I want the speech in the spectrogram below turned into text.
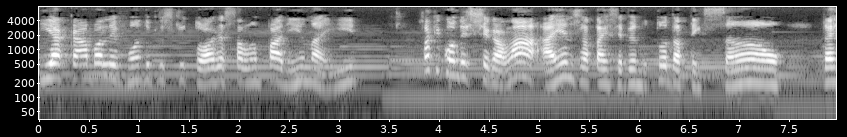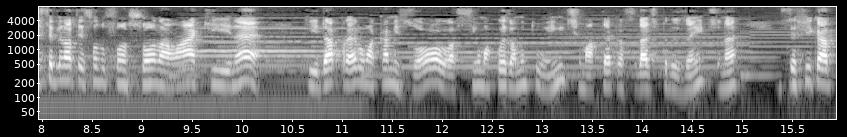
e acaba levando para o escritório essa lamparina aí. Só que quando ele chega lá, a Anne já está recebendo toda a atenção, está recebendo a atenção do fanchona lá que, né, que dá para ela uma camisola, assim, uma coisa muito íntima até para a cidade presente, né? E você fica,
